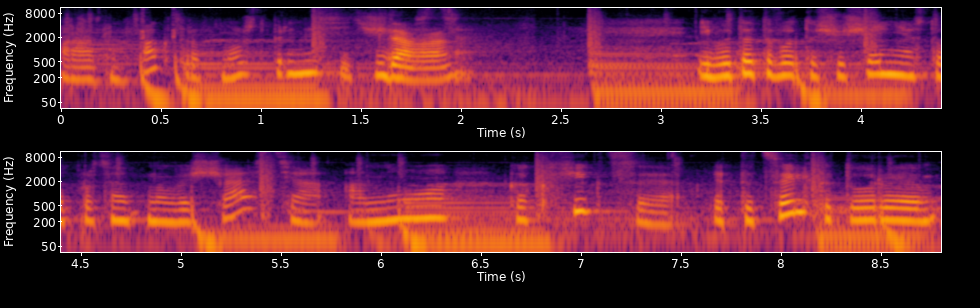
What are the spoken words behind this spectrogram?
разных факторов может приносить счастье. Да. И вот это вот ощущение стопроцентного счастья, оно как фикция. Это цель, которая,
